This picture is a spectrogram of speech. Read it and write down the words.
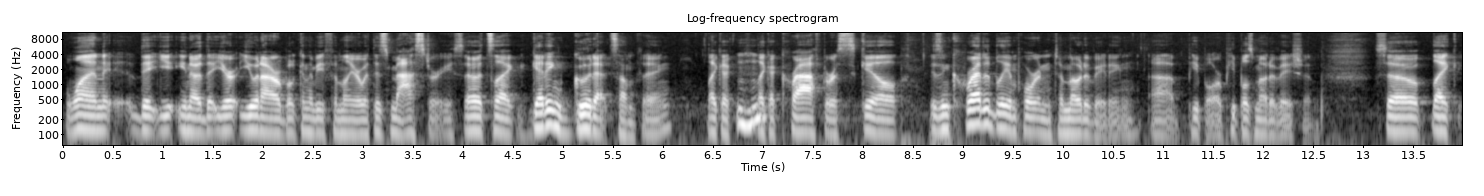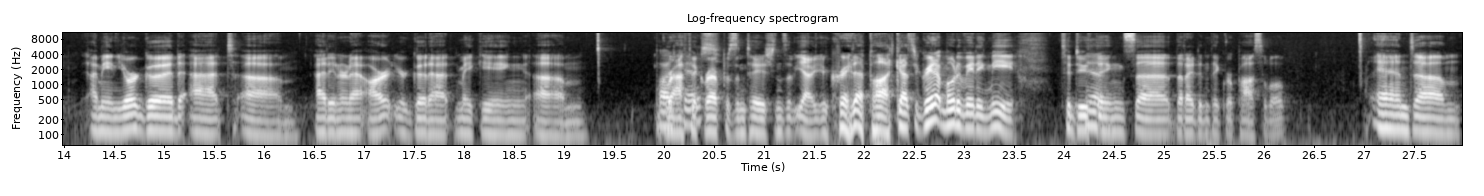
one that you you know that you're you and I are both going to be familiar with is mastery. So it's like getting good at something, like a Mm-hmm. like a craft or a skill, is incredibly important to motivating uh, people or people's motivation. So, like, I mean, you're good at um, at internet art. You're good at making um, graphic representations of. Yeah, you're great at podcasts. You're great at motivating me to do Yeah. things uh, that I didn't think were possible. And um,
